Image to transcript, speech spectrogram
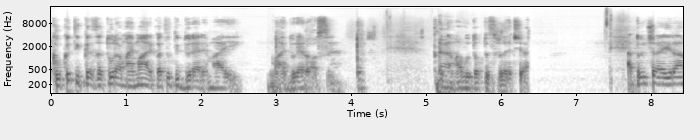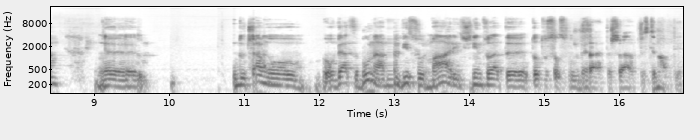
cu cât e căzătura mai mare, cu atât e durerea mai, mai dureroasă. Când da. am avut 18 ani. Atunci eram duceam o, o viață bună, aveam visuri mari și dintr-o dată totul s-a spulberat așa peste noapte.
